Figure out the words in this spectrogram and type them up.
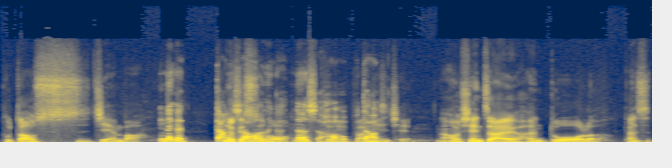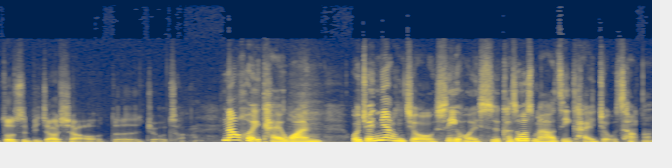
不到时间吧。那个当时候那个那时候不到年前。然后现在很多了，但是都是比较小的酒厂。那回台湾，我觉得酿酒是一回事，可是为什么要自己开酒厂啊？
